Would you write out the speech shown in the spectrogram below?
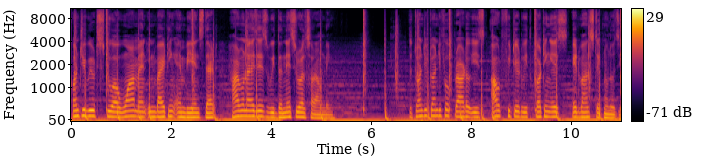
contributes to a warm and inviting ambience that harmonizes with the natural surrounding. The 2024 Prado is outfitted with cutting-edge advanced technology.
